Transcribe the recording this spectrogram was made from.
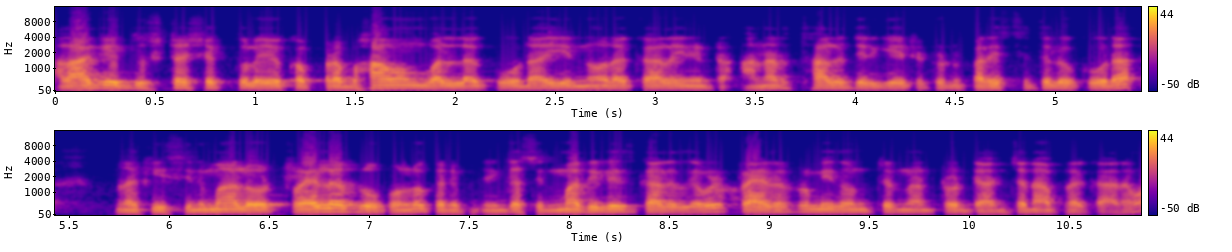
అలాగే దుష్ట శక్తుల యొక్క ప్రభావం వల్ల కూడా ఎన్నో రకాలైన అనర్థాలు జరిగేటటువంటి పరిస్థితులు కూడా మనకి ఈ సినిమాలో ట్రైలర్ రూపంలో కనిపిస్తుంది. ఇంకా సినిమా రిలీజ్ కాలేదు కాబట్టి ట్రైలర్ మీద ఉంటున్నటువంటి అంచనా ప్రకారం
